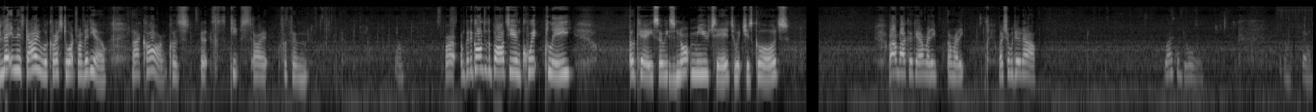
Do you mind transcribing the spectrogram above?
letting this guy request to watch my video. I can't because it keeps I flipping. Right, I'm gonna go onto the party and quickly. Okay, so he's not muted, which is good. Right, I'm back. Okay, I'm ready. I'm ready. Where should we go now? Where's the door? Here.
